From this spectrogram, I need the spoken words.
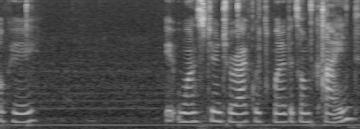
Okay. It wants to interact with one of its own kind?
